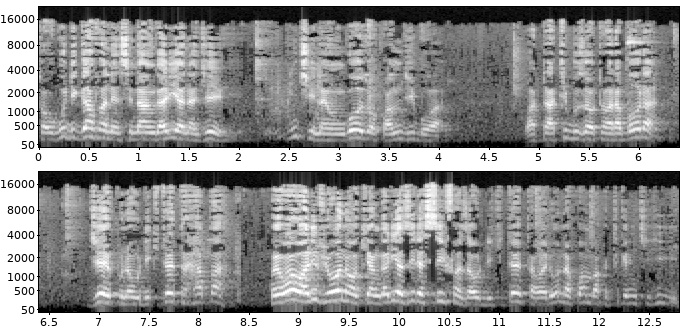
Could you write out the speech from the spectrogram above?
so good governance inaangalia na je, nchi inayoongozwa kwa mjibu wa, wa taratibu za utawala bora Je, kuna udikteta hapa? Kwa hiyo wao walivyoona, wakiangalia zile sifa za udikteta, waliona kwamba katika nchi hii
